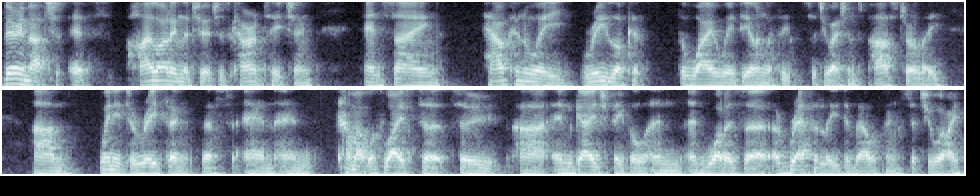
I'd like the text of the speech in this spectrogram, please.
very much it's highlighting the church's current teaching and saying how can we relook at the way we're dealing with these situations pastorally. Um, we need to rethink this and and come up with ways to to uh, engage people in, in what is a, a rapidly developing situa-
